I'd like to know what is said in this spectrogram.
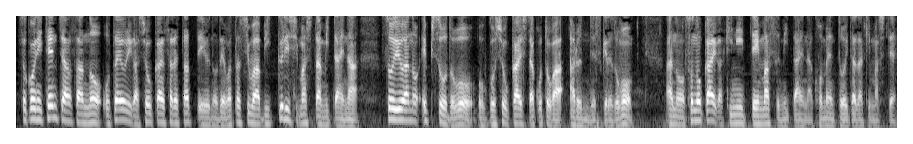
そこにてんちゃんさんのお便りが紹介されたっていうので私はびっくりしましたみたいな、そういうあのエピソードをご紹介したことがあるんですけれども、あの、その回が気に入っていますみたいなコメントをいただきまして、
